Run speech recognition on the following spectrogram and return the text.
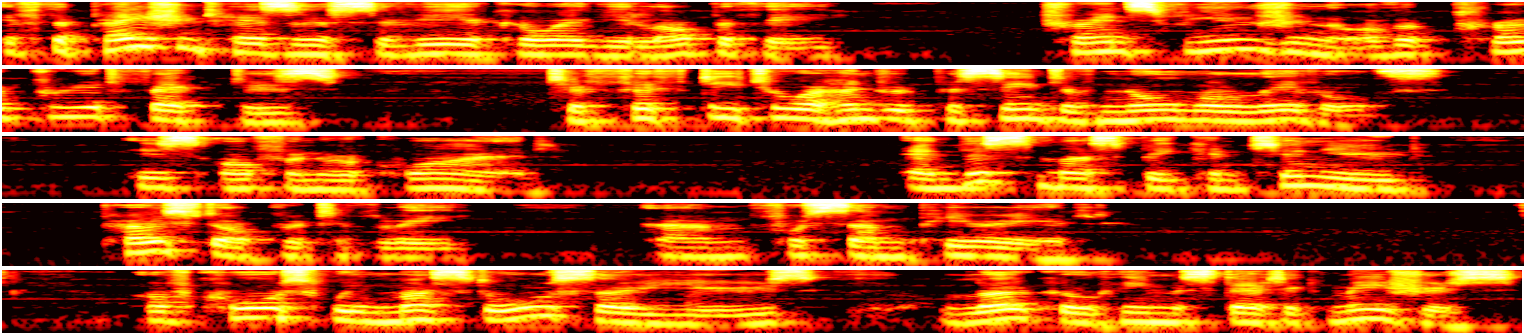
If the patient has a severe coagulopathy, transfusion of appropriate factors to 50 to 100% of normal levels is often required. And this must be continued postoperatively um, for some period. Of course, we must also use local hemostatic measures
